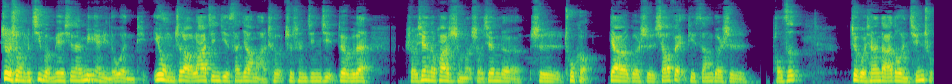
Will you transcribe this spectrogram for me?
这是我们基本面现在面临的问题，因为我们知道拉经济三驾马车支撑经济，对不对？首先的话是什么？首先的是出口，第二个是消费，第三个是投资。这个我相信大家都很清楚。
